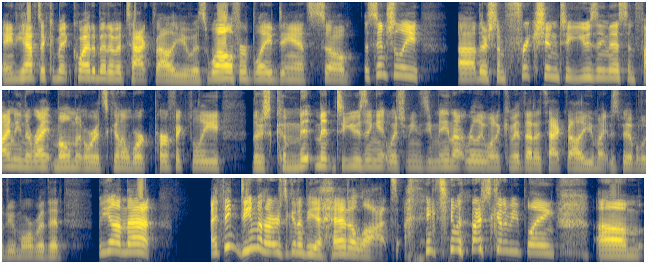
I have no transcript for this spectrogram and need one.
And you have to commit quite a bit of attack value as well for Blade Dance. So essentially, uh, there's some friction to using this and finding the right moment where it's going to work perfectly. There's commitment to using it, which means you may not really want to commit that attack value. You might just be able to do more with it. Beyond that, I think Demon Hunter is going to be ahead a lot. I think Demon Hunter is going to be playing um,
